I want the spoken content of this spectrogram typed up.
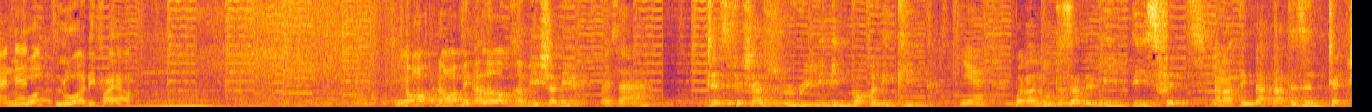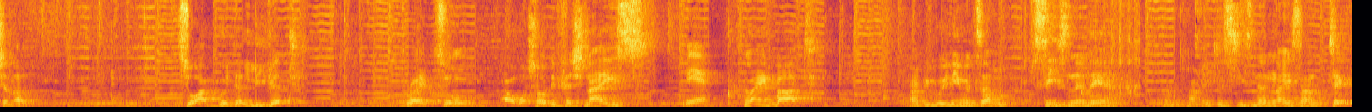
and then lower, lower the fire. Now, now I make a little observation here. what's that? This fish has really been properly cleaned. Yeah. But I notice that they leave these fins, and I think that that is intentional. So I'm going to leave it. Right, so I wash out the fish nice, Yeah. line bath. I'll be going in with some seasoning here. I make the seasoning nice and thick.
